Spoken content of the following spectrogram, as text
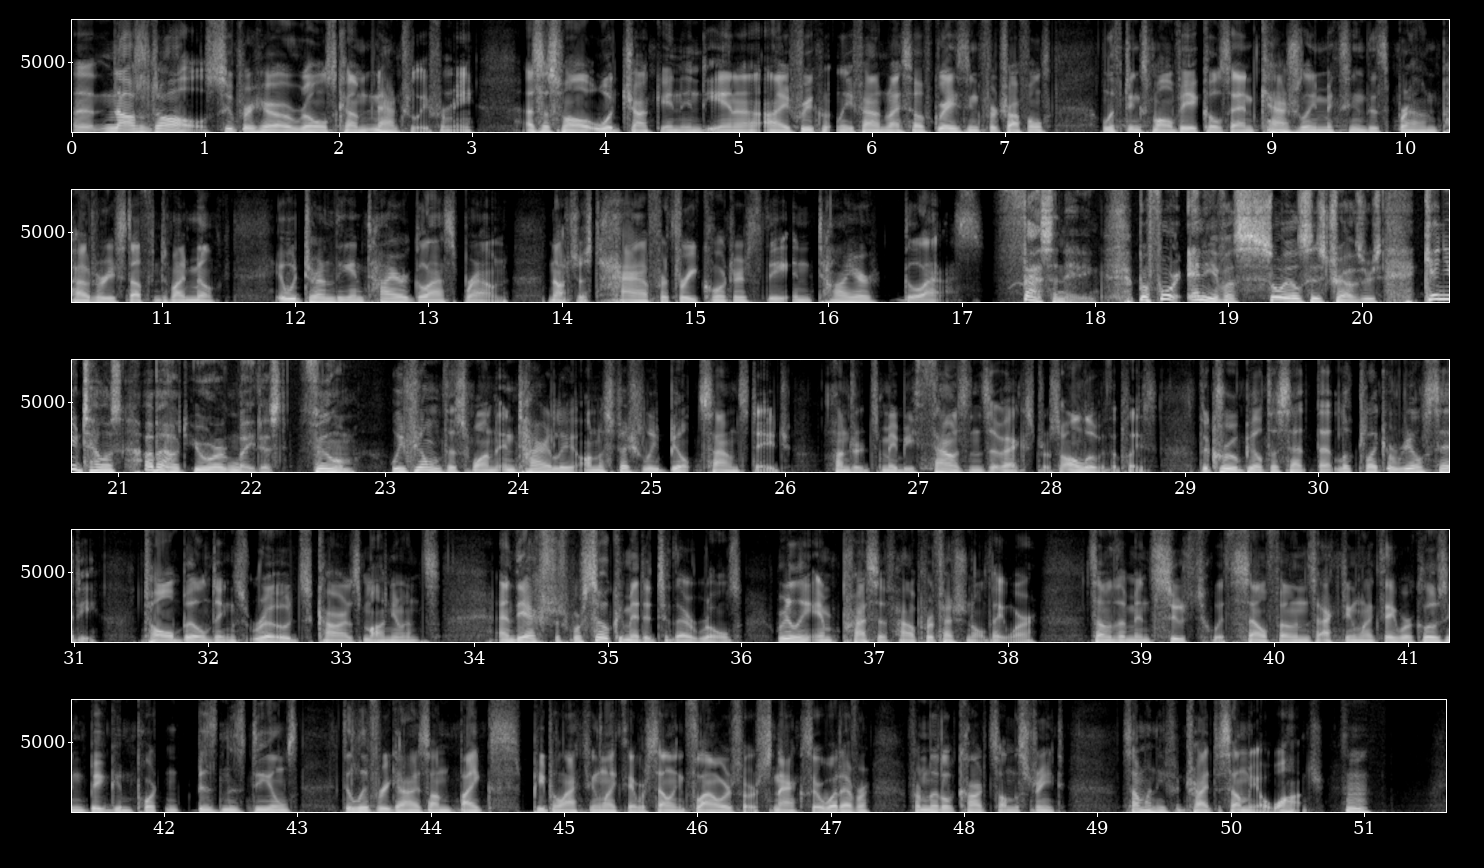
Uh, not at all. Superhero roles come naturally for me. As a small woodchuck in Indiana, I frequently found myself grazing for truffles, lifting small vehicles, and casually mixing this brown, powdery stuff into my milk. It would turn the entire glass brown, not just half or three quarters, the entire glass. Fascinating. Before any of us soils his trousers, can you tell us about your latest film? We filmed this one entirely on a specially built soundstage. Hundreds, maybe thousands of extras all over the place. The crew built a set that looked like a real city tall buildings, roads, cars, monuments. And the extras were so committed to their roles. Really impressive how professional they were. Some of them in suits with cell phones, acting like they were closing big, important business deals. Delivery guys on bikes, people acting like they were selling flowers or snacks or whatever from little carts on the street. Someone even tried to sell me a watch. Hmm.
